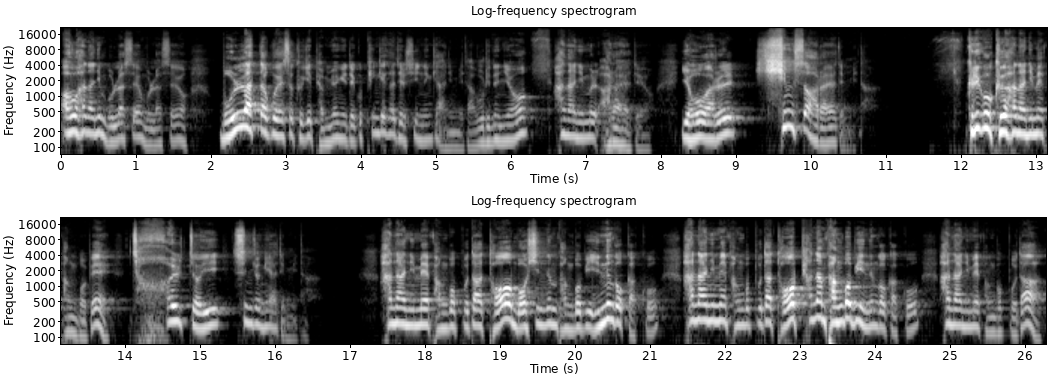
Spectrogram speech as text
아우 하나님 몰랐어요, 몰랐어요. 몰랐다고 해서 그게 변명이 되고 핑계가 될 수 있는 게 아닙니다. 우리는요 하나님을 알아야 돼요. 여호와를 힘써 알아야 됩니다. 그리고 그 하나님의 방법에 철저히 순종해야 됩니다. 하나님의 방법보다 더 멋있는 방법이 있는 것 같고 하나님의 방법보다 더 편한 방법이 있는 것 같고 하나님의 방법보다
